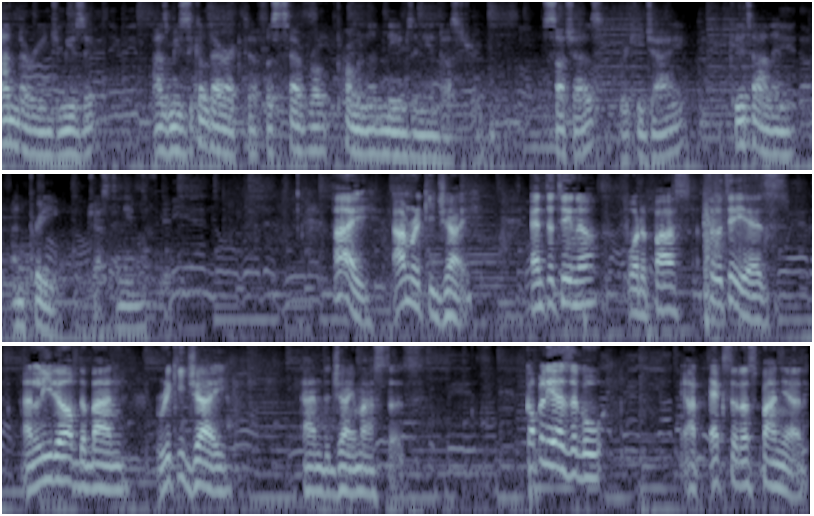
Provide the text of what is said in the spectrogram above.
and arranged music as musical director for several prominent names in the industry, such as Rikki Jai, Kurt Allen, and Preedy, just to name a few. Hi, I'm Rikki Jai, entertainer for the past 30 years and leader of the band Rikki Jai and the Jai Masters. Couple years ago at Exeter Spaniard,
